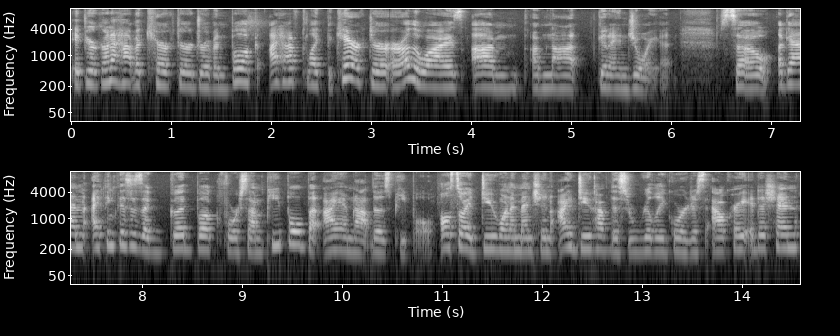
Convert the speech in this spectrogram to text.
if you're going to have a character driven book, I have to like the character or otherwise I'm, I'm not going to enjoy it. So again, I think this is a good book for some people, but I am not those people. Also, I do want to mention, I do have this really gorgeous OwlCrate edition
